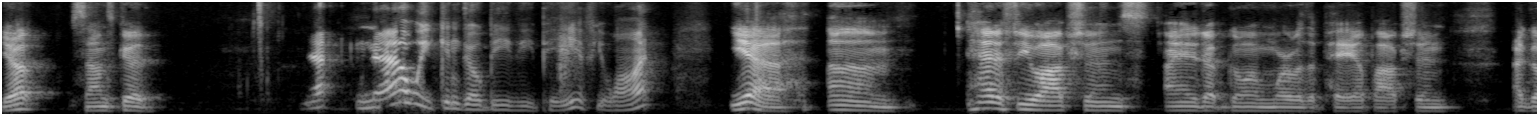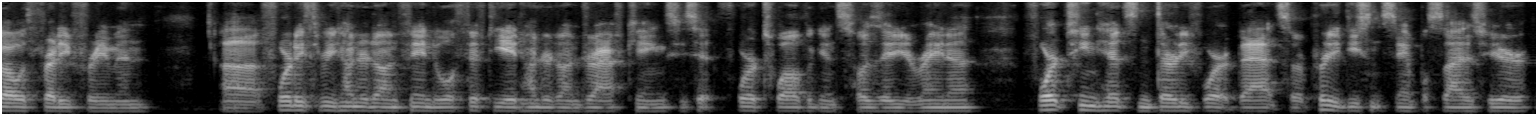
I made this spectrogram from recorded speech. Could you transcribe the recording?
Yep, sounds good. Now, now we can go BVP if you want. Yeah, um, had a few options. I ended up going more with a pay up option. I go with Freddie Freeman. Uh, 4,300 on FanDuel, 5,800 on DraftKings. He's hit 412 against Jose Urena, 14 hits and 34 at bats. So a pretty decent sample size here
